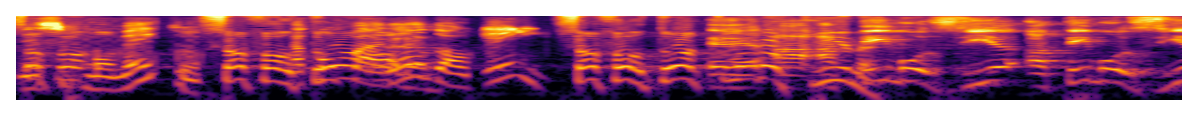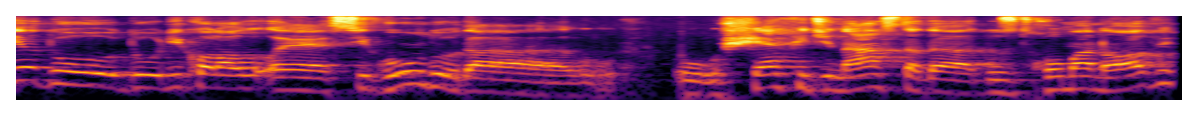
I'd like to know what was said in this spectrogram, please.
Só nesse momento? Só faltou. Tá comparando olha, alguém? Só faltou a cloroquina. É, a, a, teimosia, a teimosia do, do Nicolau é, II, da, o, o chefe dinasta da, dos Romanov,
